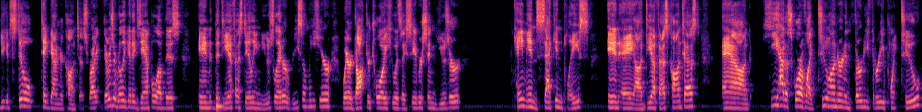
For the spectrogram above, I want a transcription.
you could still take down your contest, right? There was a really good example of this in the DFS Daily newsletter recently here, where Dr. Toy, who is a SaberSim user, came in second place in a uh, DFS contest. And he had a score of like 233.2,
